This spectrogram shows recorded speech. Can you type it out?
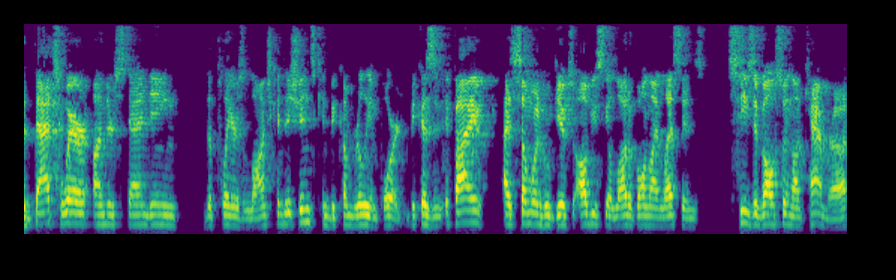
but that's where understanding the player's launch conditions can become really important. Because if I, as someone who gives obviously a lot of online lessons, sees a golf swing on camera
